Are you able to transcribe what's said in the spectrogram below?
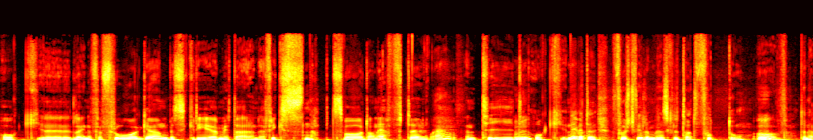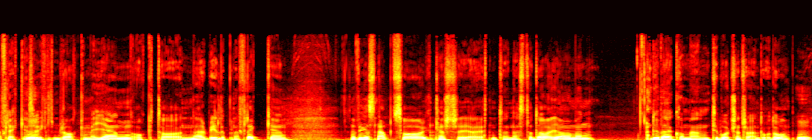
och eh, la in en förfrågan, beskrev mitt ärende. Jag fick snabbt svar dagen efter Wow. en tid. Mm. Och, nej, vänta, först ville de att jag skulle ta ett foto av den här fläcken. Så Mm. jag fick liksom raka mig igen och ta närbilder på den här fläcken. Jag fick ett snabbt svar, kanske jag vet inte, nästa dag. Ja, men du är välkommen till vårdcentralen då och då. Mm.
